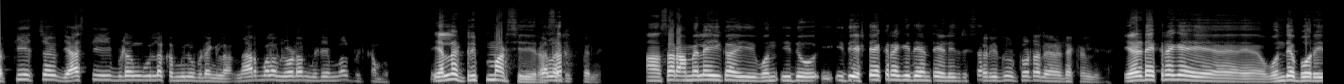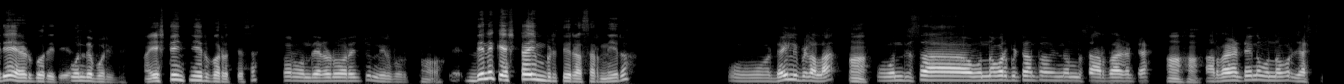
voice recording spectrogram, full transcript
ಅತಿ ಹೆಚ್ಚಾಗಿ ಜಾಸ್ತಿ ಬಿಡಂಗಿಲ್ಲ ಕಮ್ಮಿನೂ ಬಿಡಂಗಿಲ್ಲ. ನಾರ್ಮಲ್ ನೋಡ ಮೀಡಿಯಂ ಅಲ್ಲಿ ಬಿಟ್ಕೊಬೇಕು. ಎಲ್ಲ ಡ್ರಿಪ್ ಮಾಡಿಸಿದೀರಾ ಎಲ್ಲ ಸರ್ ಡ್ರಿಪ್ ಅಲ್ಲಿ. ಹಾ ಸರ್ ಆಮೇಲೆ ಈಗ ಈ ಒಂದ್ ಇದು ಇದು ಎಷ್ಟು ಎಕರೆಗಿದೆ ಅಂತ ಹೇಳಿದ್ರಿ ಸರ್? ಸರ್ ಇದು ಟೋಟಲ್ ಎರಡು ಎಕರೆ ಇದೆ ಎರಡು ಎಕರೆಗೆ ಒಂದೇ ಬೋರ್ ಇದೆ ಎರಡು ಬೋರ್ ಇದೆ ಒಂದೇ ಬೋರ್ ಇದೆ. ಎಷ್ಟು ಇಂಚ್ ನೀರು ಬರುತ್ತೆ ಸರ್? ಸರ್ ಒಂದ್ ಎರಡೂವರೆ ಇಂಚು ನೀರು ಬರುತ್ತೆ. ದಿನಕ್ಕೆ ಎಷ್ಟು ಟೈಮ್ ಬಿಡ್ತೀರಾ ಸರ್ ನೀರು? ಡೈಲಿ ಬಿಡಲ್ಲ. ಹಾ. ಒಂದ್ ದಿವಸ ಒನ್ ಅವರ್ ಬಿಟ್ಟ ಅಂತ ಇನ್ನೊಂದ್ ದಿವಸ ಅರ್ಧ ಗಂಟೆ. ಹಾ ಹಾ. ಅರ್ಧ ಗಂಟೆಯಿಂದ ಒನ್ ಅವರ್ ಜಾಸ್ತಿ.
